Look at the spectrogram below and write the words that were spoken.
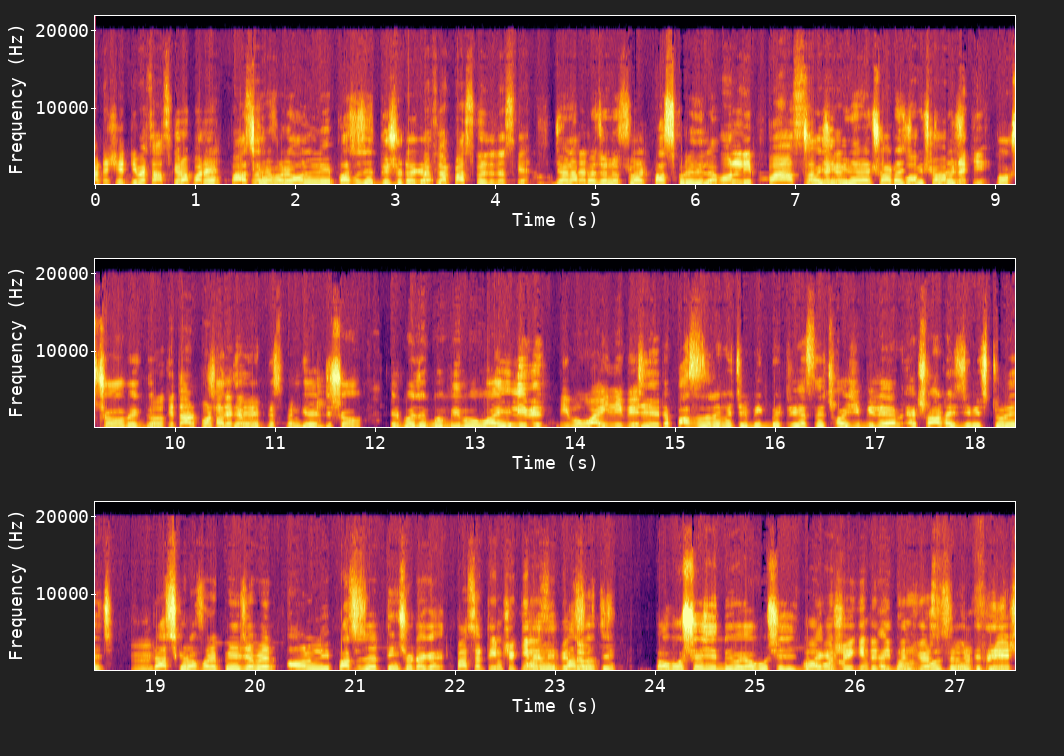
আঠাশের ডিভাইস আজকের অফারে আজকের অফারে অনলি পাঁচ হাজার দুইশো টাকা। ফ্ল্যাট পাস করে দেন আজকে। জান আপনার জন্য ফ্ল্যাট পাস করে দিলাম। অনলি পাঁচ ছয় জিবি র্যাম একশো আঠাশ জিবি Box সহ হবে নাকি? বক্স সহ হবে একদম। ওকে তারপর কি দেখাবেন? রিপ্লেসমেন্ট গ্যারান্টি সহ। এরপর দেখব Vivo Y eleven Vivo Y eleven G এটা পাঁচ হাজার এমএচ এর বিগ ব্যাটারি আছে ছয় জিবি র্যাম একশো আঠাশ জিবি স্টোরেজ। আজকের অফারে পেয়ে যাবেন অনলি পাঁচ হাজার তিনশো টাকায়। পাঁচ আর তিনশো তো? 5,300 অবশ্যই জিতবে ভাই অবশ্যই জিতবে? অবশ্যই কিন্তু জিতবেন ফুল ফ্রেশ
